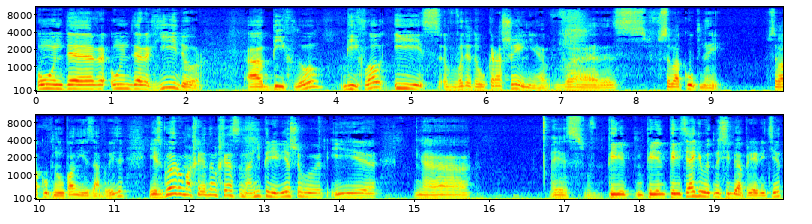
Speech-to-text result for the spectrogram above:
ундер, ундер гидор бихлул, бихлол и вот это украшение в, в совокупной в совокупном выполнении заповеди, из Гойру Махредом Хесана они перевешивают и э, э, перетягивают на себя приоритет,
